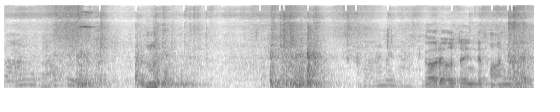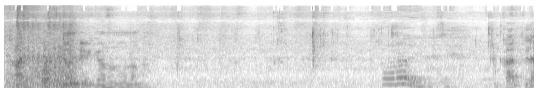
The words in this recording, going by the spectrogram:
ഫാനിന്റെ കാറ്റ് ഫാനിന്റെ കാറ്റ് ഓരോ ദിവസം ഇതിന്റെ ഫാനിന്റെ കാറ്റ് കുറഞ്ഞുകൊണ്ടിരിക്കുകയാണെന്ന് തോന്നുന്നു. കാറ്റില്ല.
